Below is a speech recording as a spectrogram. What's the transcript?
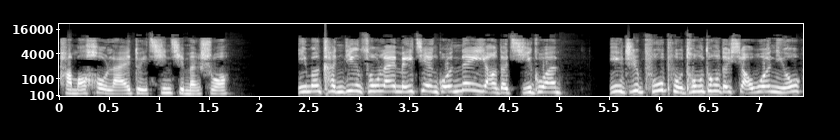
他们后来对亲戚们说：“你们肯定从来没见过那样的奇观，一只普普通通的小蜗牛，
